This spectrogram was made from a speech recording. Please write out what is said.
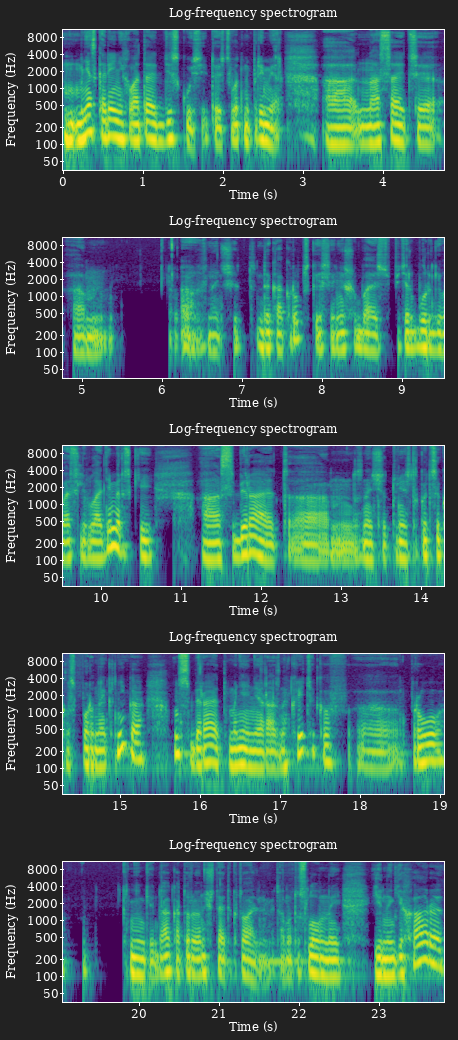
мне скорее не хватает дискуссий. То есть, вот, например, а, на сайте а, значит, ДК Крупской, если я не ошибаюсь, в Петербурге Василий Владимирский а, собирает, значит, у него есть такой цикл «Спорная книга», он собирает мнения разных критиков про книги, да, которые он считает актуальными. Там от условной Янагихары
